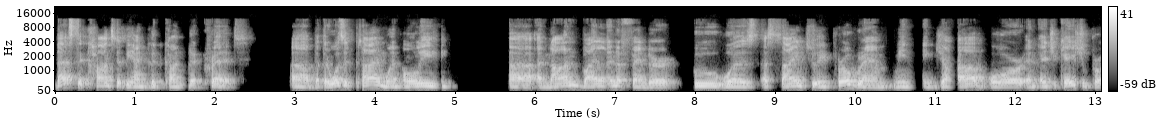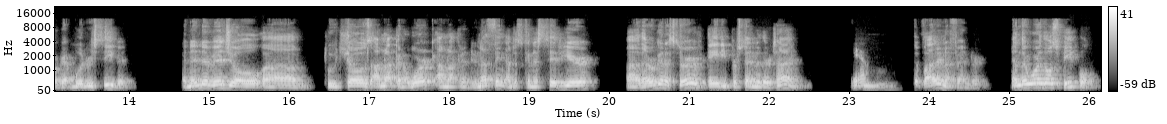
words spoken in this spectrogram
That's the concept behind good conduct credits. Uh, but there was a time when only uh, a non-violent offender who was assigned to a program, meaning job or an education program, would receive it. An individual uh, who chose, I'm not going to work, I'm not going to do nothing, I'm just going to sit here, uh, they were going to serve 80% of their time. Yeah. The violent offender. And there were those people.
